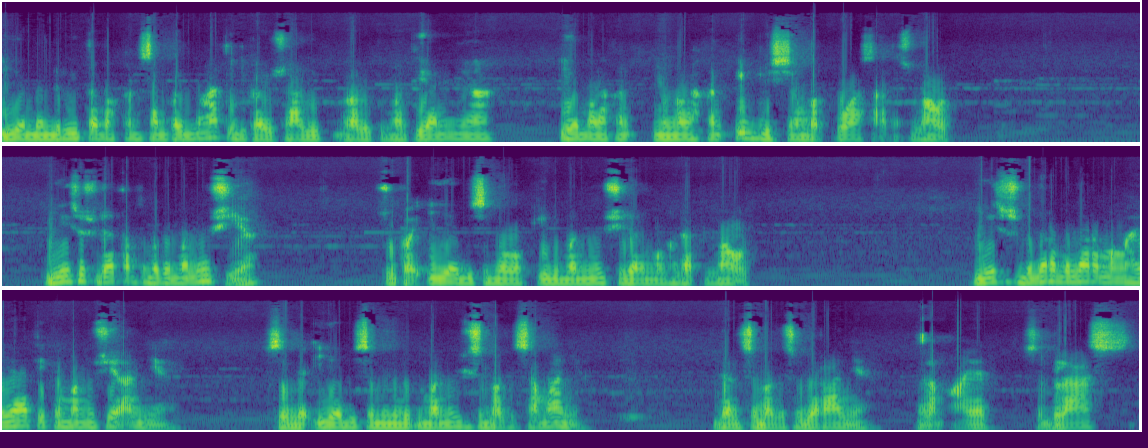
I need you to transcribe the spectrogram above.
Ia menderita bahkan sampai mati di kayu salib melalui kematiannya. Ia mengalahkan iblis yang berkuasa atas maut. Yesus datang sebagai manusia supaya ia bisa mewakili manusia dalam menghadapi maut. Yesus benar-benar menghayati kemanusiaannya sehingga ia bisa menyebut manusia sebagai samanya dan sebagai saudaranya dalam ayat 11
